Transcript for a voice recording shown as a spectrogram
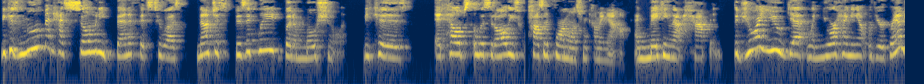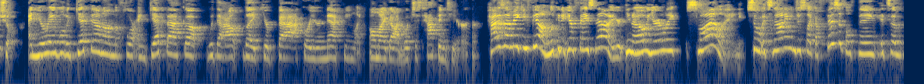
Because movement has so many benefits to us, not just physically, but emotionally. Because it helps elicit all these positive hormones from coming out and making that happen. The joy you get when you're hanging out with your grandchildren and you're able to get down on the floor and get back up without like your back or your neck being like, oh my God, what just happened here? How does that make you feel? I'm looking at your face now. You're, you know, you're like smiling. So it's not even just like a physical thing. It's a,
